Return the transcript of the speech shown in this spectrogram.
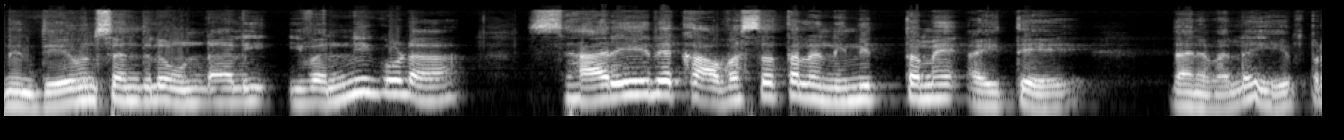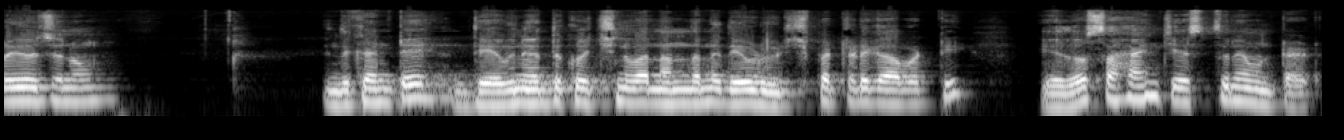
నేను దేవుని సన్నిధిలో ఉండాలి? ఇవన్నీ కూడా శారీరక అవసతల నిమిత్తమే అయితే దానివల్ల ఏ ప్రయోజనం? ఎందుకంటే దేవుని ఎద్దుకు వచ్చిన వారిని అందరినీ దేవుడు విడిచిపెట్టాడు కాబట్టి ఏదో సహాయం చేస్తూనే ఉంటాడు.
